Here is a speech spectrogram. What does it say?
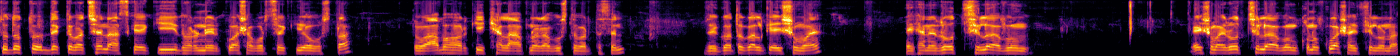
তো দেখতে পাচ্ছেন আজকে কি ধরনের কুয়াশা পড়ছে, কি অবস্থা? তো আবহাওয়ার কি খেলা আপনারা বুঝতে পারতেছেন? যে গতকালকে এই সময় এখানে রোদ ছিল এবং এই সময় রোদ ছিল এবং কোনো কুয়াশাই ছিল না।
